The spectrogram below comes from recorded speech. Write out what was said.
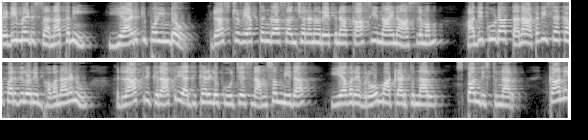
రెడీమేడ్ సనాతని యాడికిపోయిండో రాష్ట్ర వ్యాప్తంగా సంచలనం రేపిన కాశీనాయన ఆశ్రమం అది కూడా తన అటవీశాఖ పరిధిలోని భవనాలను రాత్రికి రాత్రి అధికారులు కూల్చేసిన అంశం మీద ఎవరెవరో మాట్లాడుతున్నారు స్పందిస్తున్నారు. కాని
